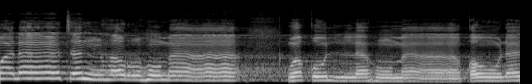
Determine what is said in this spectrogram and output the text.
ولا تنهرهما وقل لهما قولا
